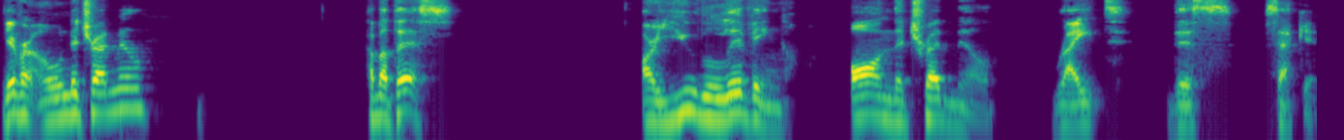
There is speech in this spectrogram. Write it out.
You ever owned a treadmill? How about this? Are you living on the treadmill right this second?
